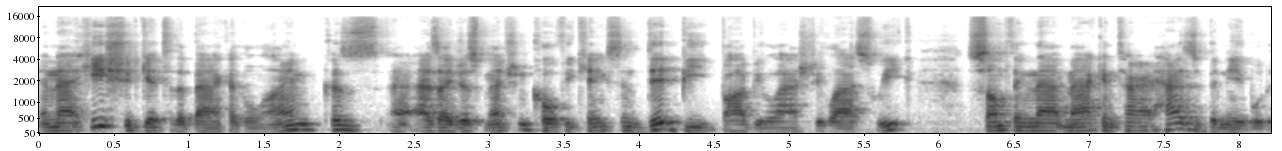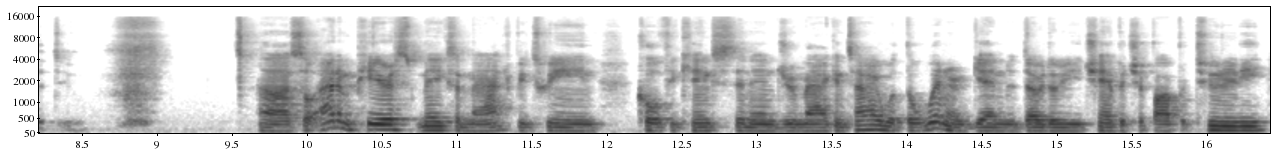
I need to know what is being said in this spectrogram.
and that he should get to the back of the line because, as I just mentioned, Kofi Kingston did beat Bobby Lashley last week, something that McIntyre hasn't been able to do. Uh, so Adam Pearce makes a match between Kofi Kingston and Drew McIntyre, with the winner getting the WWE Championship opportunity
